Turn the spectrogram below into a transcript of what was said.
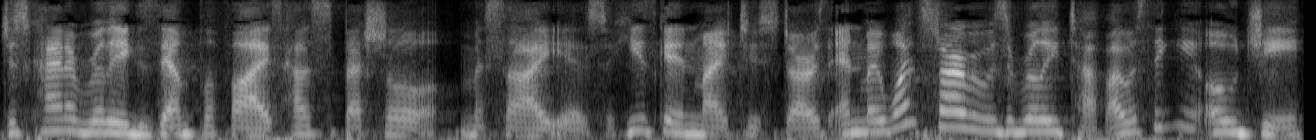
just kind of really exemplifies how special Masai is. So he's getting my two stars. And my one star was really tough. I was thinking OG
